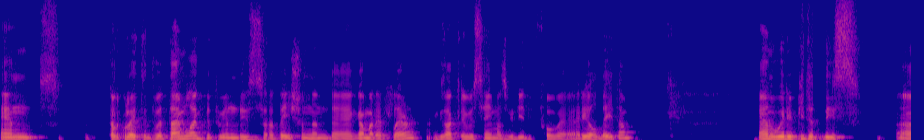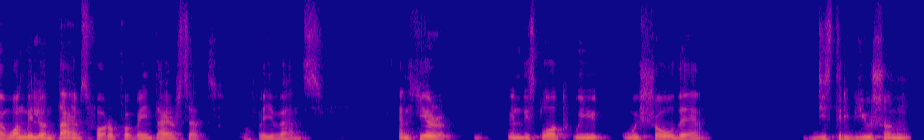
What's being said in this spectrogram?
and calculated the time lag between this rotation and the gamma ray flare, exactly the same as we did for the real data. And we repeated this uh, 1 million times for, for the entire set of the events. And here in this plot, we, we show the distribution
